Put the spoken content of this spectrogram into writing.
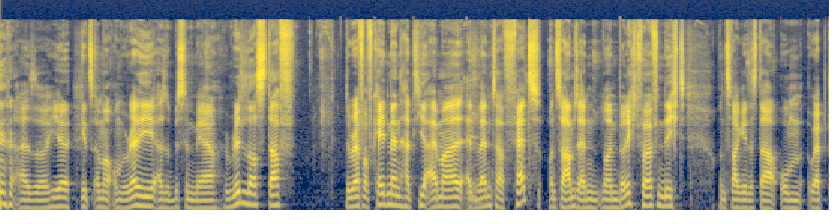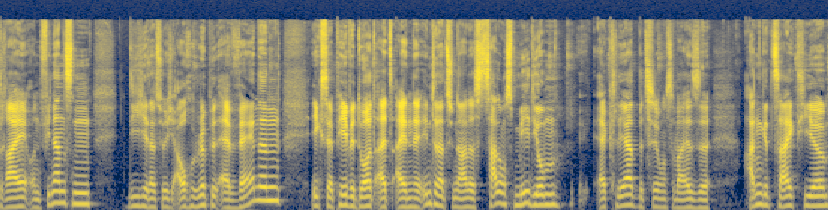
Also hier geht es immer um Ready, also ein bisschen mehr Riddler-Stuff. The Wrath of Cademan hat hier einmal Atlanta Fed und zwar haben sie einen neuen Bericht veröffentlicht. Und zwar geht es da um Web3 und Finanzen, die hier natürlich auch Ripple erwähnen. XRP wird dort als ein internationales Zahlungsmedium erklärt bzw. angezeigt hier.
